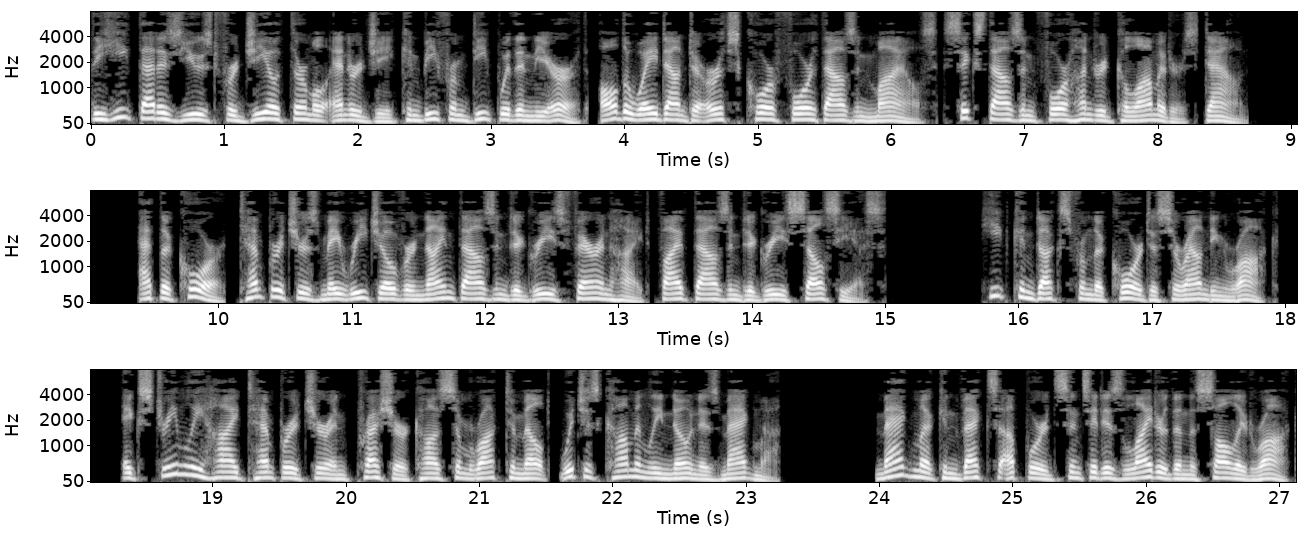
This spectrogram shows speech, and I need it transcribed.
The heat that is used for geothermal energy can be from deep within the Earth, all the way down to Earth's core 4,000 miles 6,400 kilometers down. At the core, temperatures may reach over 9,000 degrees Fahrenheit 5,000 degrees Celsius. Heat conducts from the core to surrounding rock. Extremely high temperature and pressure cause some rock to melt, which is commonly known as magma. Magma convects upward since it is lighter than the solid rock.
